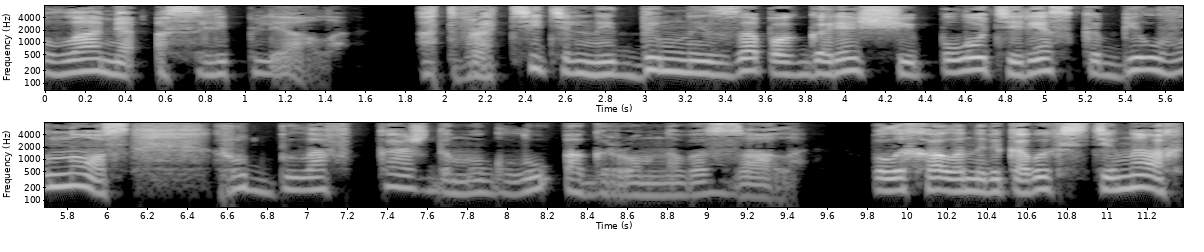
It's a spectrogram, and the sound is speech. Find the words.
Пламя ослепляло. Отвратительный дымный запах горящей плоти резко бил в нос. Рут была в каждом углу огромного зала. Полыхала на вековых стенах,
